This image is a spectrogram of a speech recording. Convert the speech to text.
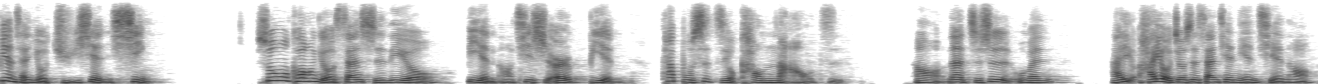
变成有局限性。孙悟空有三十六变啊，七十二变，他不是只有靠脑子，好，那只是我们还有还有就是三千年前哈，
